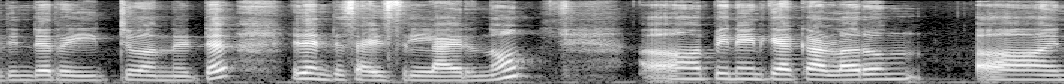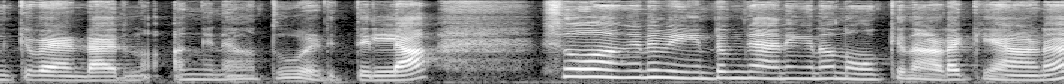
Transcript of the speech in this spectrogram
ഇതിന്റെ റേറ്റ് വന്നിട്ട് ഇതെന്റെ സൈസിലായിരുന്നു പിന്നെ എനിക്ക് ആ കളറും എനിക്ക് വേണ്ടായിരുന്നു. അങ്ങനെ അതും എടുത്തില്ല. സോ അങ്ങനെ വീണ്ടും ഞാനിങ്ങനെ നോക്കി നടക്കുകയാണ്.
